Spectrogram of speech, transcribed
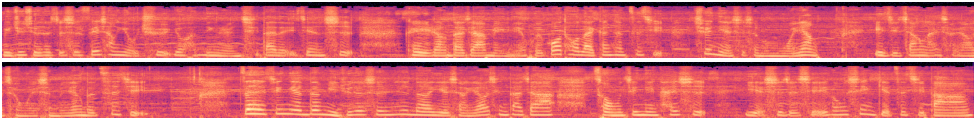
米居觉得这是非常有趣又很令人期待的一件事。可以让大家每年回过头来看看自己去年是什么模样，以及将来想要成为什么样的自己。在今年的米居的生日呢，也想邀请大家从今年开始，也试着写一封信给自己吧。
